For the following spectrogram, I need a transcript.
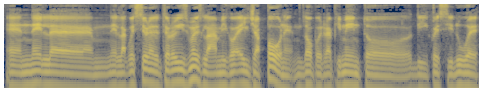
eh, nel, nella questione del terrorismo islamico è il Giappone, dopo il rapimento di questi due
